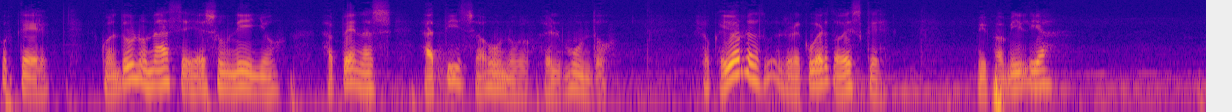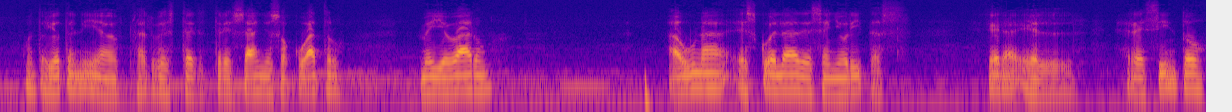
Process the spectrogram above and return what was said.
porque cuando uno nace es un niño, apenas atiza uno el mundo. Lo que yo recuerdo es que mi familia, cuando yo tenía tal vez tres años o cuatro, me llevaron a una escuela de señoritas, que era el recinto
